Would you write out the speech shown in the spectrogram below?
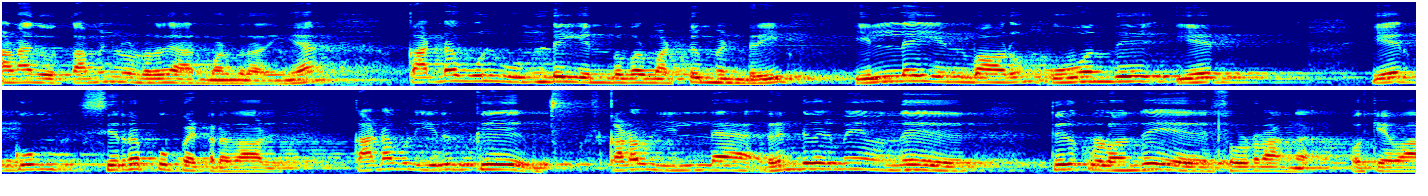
ஆனால் இது ஒரு தமிழ் நூல்ன்றதை யாரும் மறந்துடாதீங்க கடவுள் உண்டு என்பவர் மட்டுமின்றி இல்லை என்பாரும் உவந்து ஏற் ஏற்கும் சிறப்பு பெற்றதால். கடவுள் இருக்குது கடவுள் இல்லை. ரெண்டு பேருமே வந்து திருக்குறள் வந்து சொல்கிறாங்க ஓகேவா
